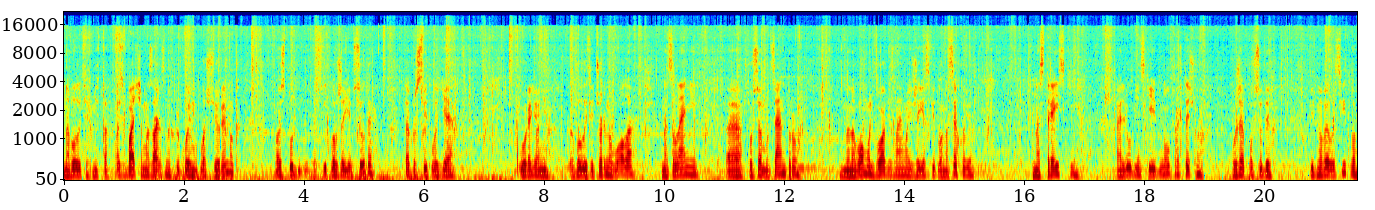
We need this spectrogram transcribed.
на вулицях міста. Ось бачимо, зараз ми крокуємо площею ринок. Ось тут світло вже є всюди. Також світло є у районі вулиці Чорновола, на Зеленій, е, по всьому центру, на Новому Львові, знаємо, вже є світло на Сихові, на Стрийській, е, Любінській. Ну, практично вже повсюди відновили світло.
